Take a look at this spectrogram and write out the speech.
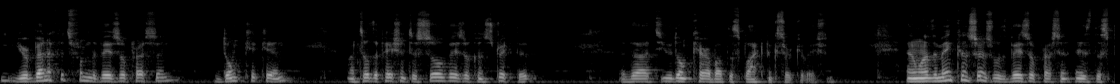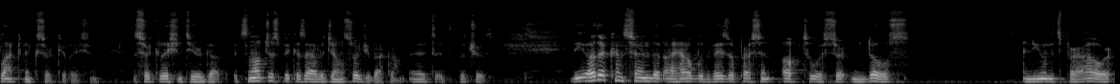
your benefits from the vasopressin don't kick in until the patient is so vasoconstricted that you don't care about the splanchnic circulation. And one of the main concerns with vasopressin is the splanchnic circulation, the circulation to your gut. It's not just because I have a general surgery background, it's, it's the truth. The other concern that I have with vasopressin up to a certain dose in units per hour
